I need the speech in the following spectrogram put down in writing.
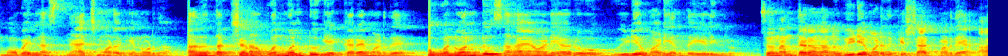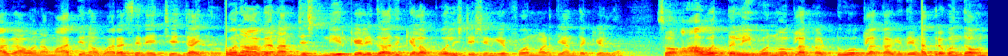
ಮೊಬೈಲ್ನ ಸ್ನ್ಯಾಚ್ ಮಾಡೋಕೆ ನೋಡ್ದ. ನಾನು ತಕ್ಷಣ ಒನ್ ಒನ್ ಟೂಗೆ ಕರೆ ಮಾಡಿದೆ. ಒನ್ ಒನ್ ಟೂ ಸಹಾಯವಾಣಿಯವರು ವಿಡಿಯೋ ಮಾಡಿ ಅಂತ ಹೇಳಿದ್ರು. ಸೊ ನಂತರ ನಾನು ವಿಡಿಯೋ ಮಾಡೋದಕ್ಕೆ ಸ್ಟಾರ್ಟ್ ಮಾಡಿದೆ. ಆಗ ಅವನ ಮಾತಿನ ವರಸೆನೇ ಚೇಂಜ್ ಆಯಿತು. ಅವನು ಆಗ ನಾನು ಜಸ್ಟ್ ನೀರು ಕೇಳಿದ್ದು, ಅದಕ್ಕೆಲ್ಲ ಪೊಲೀಸ್ ಸ್ಟೇಷನ್ಗೆ ಫೋನ್ ಮಾಡ್ತೀಯ ಅಂತ ಕೇಳ್ದ. ಸೊ ಆ ಹೊತ್ತಲ್ಲಿ ಒನ್ ಓ ಕ್ಲಾಕ್ ಟೂ ಓ ಕ್ಲಾಕ್ ಆಗಿದೆ ಹತ್ರ ಬಂದು ಅವ್ನು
